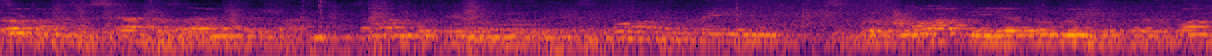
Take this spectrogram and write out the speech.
зробимо це свято загальнодержавне. Це нам потрібно зробити законом України, запропонувати, і я думаю, що телефон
